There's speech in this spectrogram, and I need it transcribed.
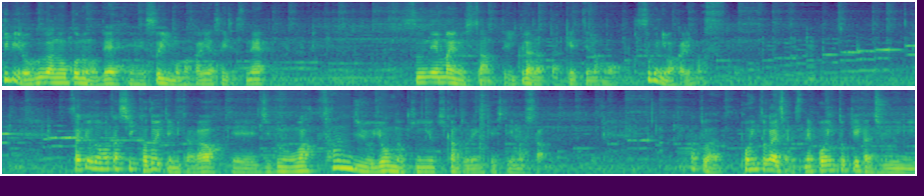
日々ログが残るのでえ推移も分かりやすいですね。数年前の資産っていくらだったっけっていうのもすぐに分かります。先ほど私数えてみたら、えー、自分は34の金融機関と連携していました。あとはポイント会社ですね。ポイント系が12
